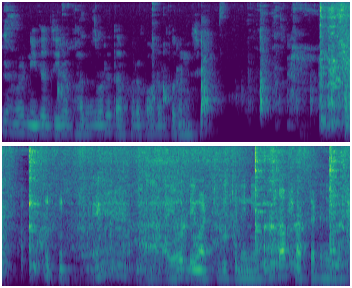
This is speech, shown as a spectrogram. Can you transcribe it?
আমরা নিজের জিরে ভাজা করে তারপরে পাউডার করে নিছি না ভাই ও ডিমার্ট থেকে কিনে নিয়ে সব শর্টকাট হয়ে গেছে।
